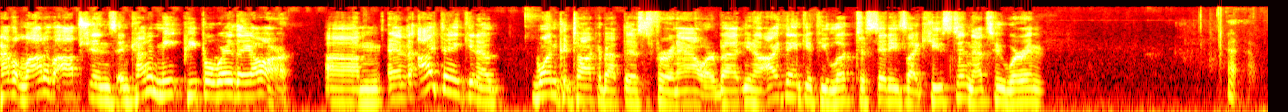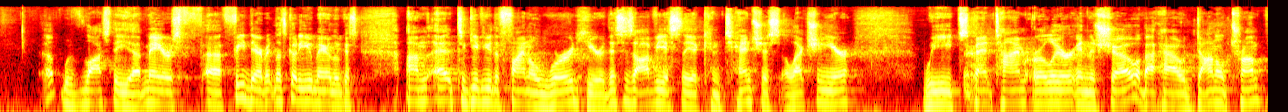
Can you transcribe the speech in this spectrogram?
have a lot of options and kind of meet people where they are. Um, and I think, you know, one could talk about this for an hour, but, you know, I think if you look to cities like Houston, that's who we're in Oh, we've lost the uh, mayor's uh, feed there, but let's go to you, Mayor Lucas, um, uh, to give you the final word here. This is obviously a contentious election year. We spent time earlier in the show about how Donald Trump,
